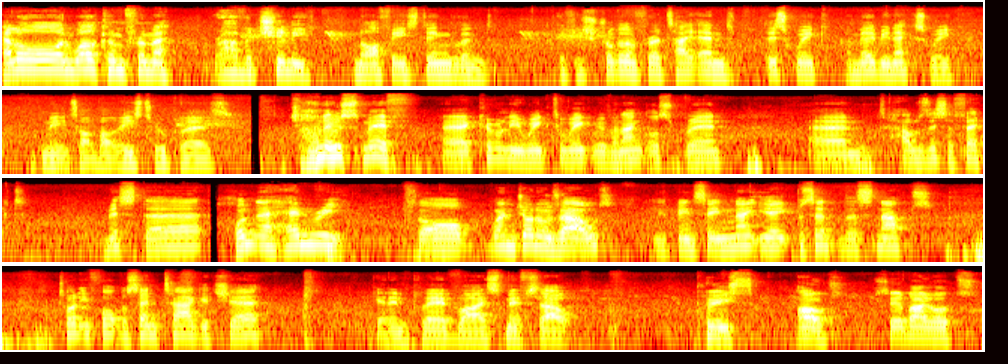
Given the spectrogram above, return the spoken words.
Hello and welcome from a rather chilly northeast England. If you're struggling for a tight end this week and maybe next week, we need to talk about these two players. Jonnu Smith, uh, currently week to week with an ankle sprain. And how does this affect Mr. Hunter Henry? So when Jonnu's out, he's been seeing 98% of the snaps, 24% target share. Getting played while Smith's out. Peace out. Say bye, Uts.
